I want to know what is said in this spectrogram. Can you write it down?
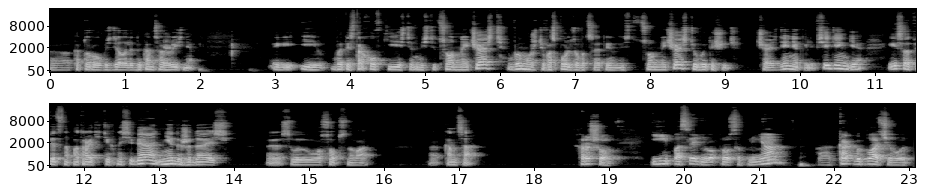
э, которую вы сделали до конца жизни. И, и в этой страховке есть инвестиционная часть. Вы можете воспользоваться этой инвестиционной частью, вытащить часть денег или все деньги и, соответственно, потратить их на себя, не дожидаясь э, своего собственного э, конца. Хорошо. И последний вопрос от меня. А как выплачивают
